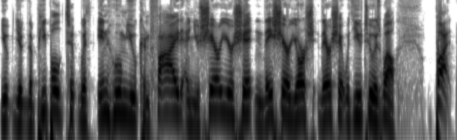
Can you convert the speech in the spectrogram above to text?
You, you the people to, within whom you confide and you share your shit, and they share your their shit with you too as well. But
